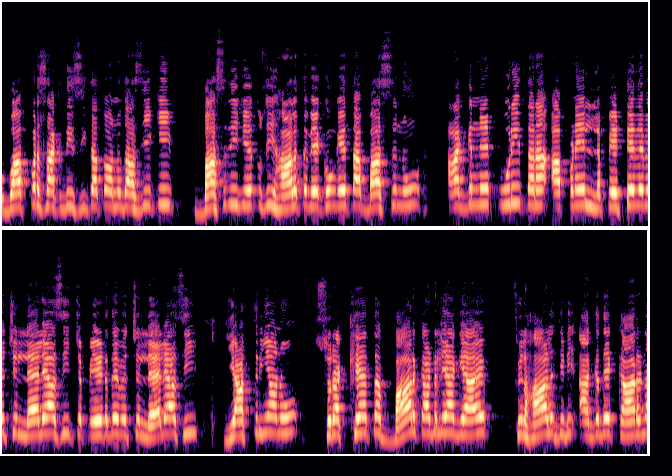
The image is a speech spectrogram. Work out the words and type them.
ਵਾਪਰ ਸਕਦੀ ਸੀ। ਤਾਂ ਤੁਹਾਨੂੰ ਦੱਸ ਦਈਏ ਕਿ ਬੱਸ ਦੀ ਜੇ ਤੁਸੀਂ ਹਾਲਤ ਵੇਖੋਗੇ, ਤਾਂ ਬੱਸ ਨੂੰ ਅੱਗ ਨੇ ਪੂਰੀ ਤਰ੍ਹਾਂ ਆਪਣੇ ਲਪੇਟੇ ਦੇ ਵਿੱਚ ਲੈ ਲਿਆ ਸੀ, ਚਪੇਟ ਦੇ ਵਿੱਚ ਲੈ ਲਿਆ ਸੀ। ਯਾਤਰੀਆਂ ਨੂੰ ਸੁਰੱਖਿਅਤ ਬਾਹਰ ਕੱਢ ਲਿਆ ਗਿਆ ਹੈ। ਫਿਲਹਾਲ ਜਿਹੜੀ ਅੱਗ ਦੇ ਕਾਰਨ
